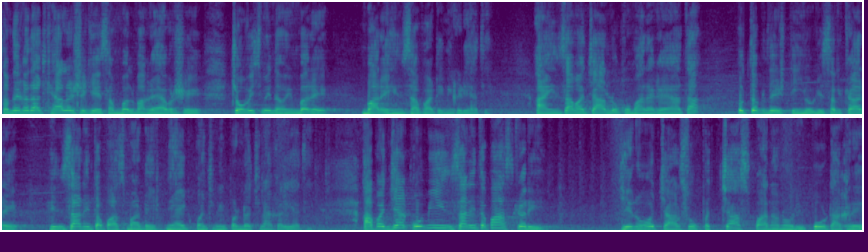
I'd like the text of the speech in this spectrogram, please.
તમને કદાચ ખ્યાલ હશે કે સંભલમાં ગયા વર્ષે ચોવીસમી નવેમ્બરે ભારે હિંસા ફાટી નીકળી હતી આ હિંસામાં ચાર લોકો માર્યા ગયા હતા ઉત્તર પ્રદેશની યોગી સરકારે હિંસાની તપાસ માટે એક ન્યાયિક પંચની પણ રચના કરી હતી આ પંચે આ કોમી હિંસાની તપાસ કરી જેનો ચારસો પચાસ પાનાનો રિપોર્ટ આખરે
